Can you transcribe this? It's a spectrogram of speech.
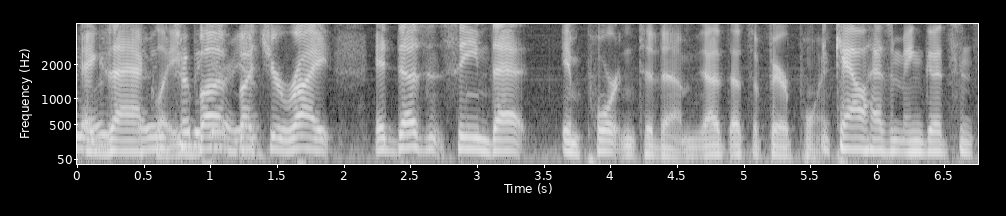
know, exactly. But but yeah. you're right. It doesn't seem that important to them. That, that's a fair point. Cal hasn't been good since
